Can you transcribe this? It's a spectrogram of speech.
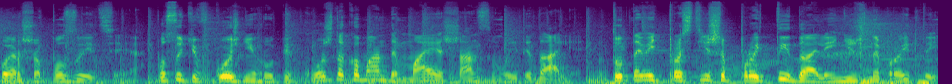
перша позиція. По суті, в кожній групі кожна команда має шанс вийти далі. Тут навіть простіше пройти далі, ніж не пройти.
